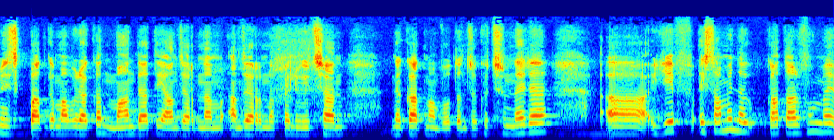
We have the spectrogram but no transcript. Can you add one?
նույնիսկ падգամավորական մանդատի անձեռնանխելիության նկատմամբ ոտնձգությունները եւ այս ամենը կատարվում է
